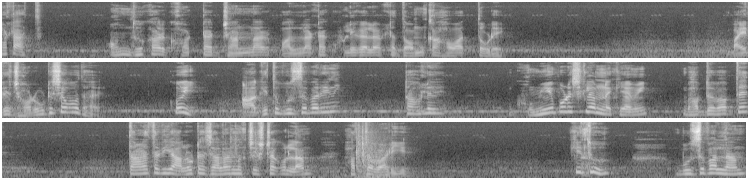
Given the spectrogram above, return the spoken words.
হঠাৎ অন্ধকার ঘরটার জানলার পাল্লাটা খুলে গেল একটা দমকা হাওয়ার তোড়ে। বাইরে ঝড় উঠেছে বোধ হয় কই, আগে তো বুঝতে পারিনি। তাহলে ঘুমিয়ে পড়েছিলাম নাকি আমি? ভাবতে ভাবতে তাড়াতাড়ি আলোটা জ্বালানোর চেষ্টা করলাম, হাতটা বাড়িয়ে। কিন্তু বুঝতে পারলাম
